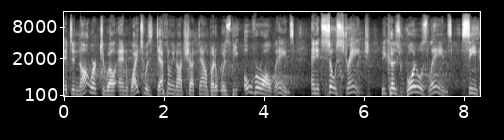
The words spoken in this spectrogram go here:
It did not work too well, and White's was definitely not shut down, but it was the overall lanes. And it's so strange because Royals lanes seemed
